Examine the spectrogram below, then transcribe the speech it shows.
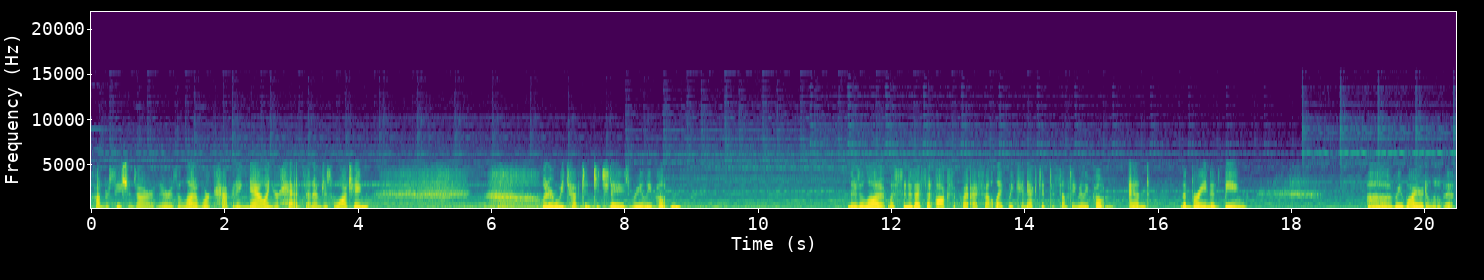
conversations are, there is a lot of work happening now in your heads, and I'm just watching. Whatever we tapped into today is really potent. There's a lot of, as soon as I said occiput, I felt like we connected to something really potent, and the brain is being uh, rewired a little bit.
